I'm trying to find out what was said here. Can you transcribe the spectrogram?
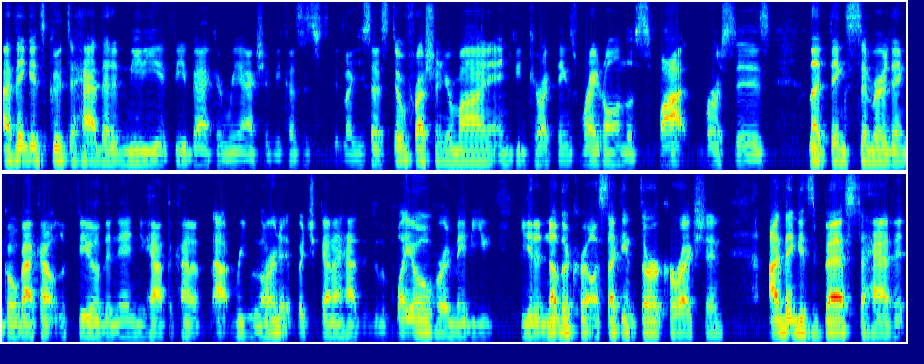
I think it's good to have that immediate feedback and reaction because it's like you said, still fresh in your mind and you can correct things right on the spot versus let things simmer, then go back out in the field, and then you have to kind of not relearn it, but you kind of have to do the play over, and maybe you, you get another a second, third correction. I think it's best to have it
